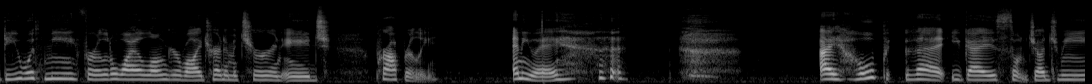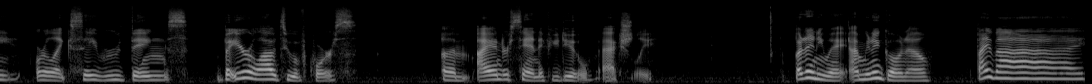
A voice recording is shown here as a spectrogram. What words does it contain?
deal with me for a little while longer while I try to mature and age properly. Anyway, I hope that you guys don't judge me or like say rude things, but you're allowed to, of course. Um, I understand if you do, actually. But anyway, I'm gonna go now. Bye bye!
